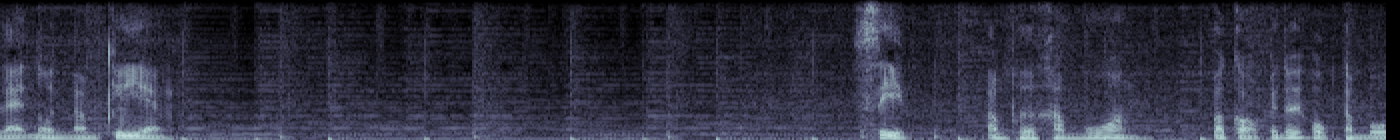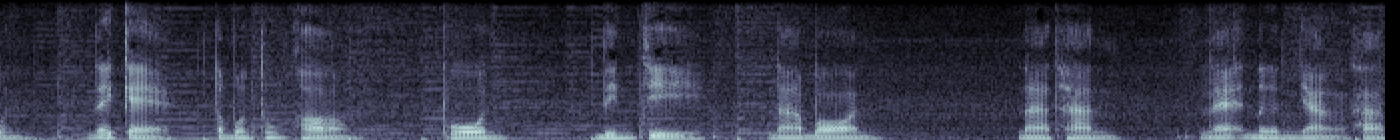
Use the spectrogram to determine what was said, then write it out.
และนนน้ำเกลี้ยง 10. อำเภอคำม่วง ประกอบไปด้วย 6 ตำบล ได้แก่ ตำบลทุ่งคอง โพน ดินจี นาบอน นาทัน และเนินยังครับ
